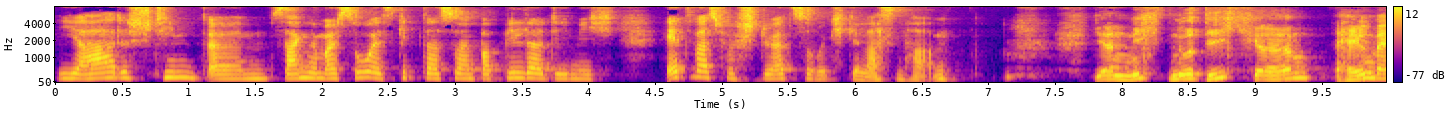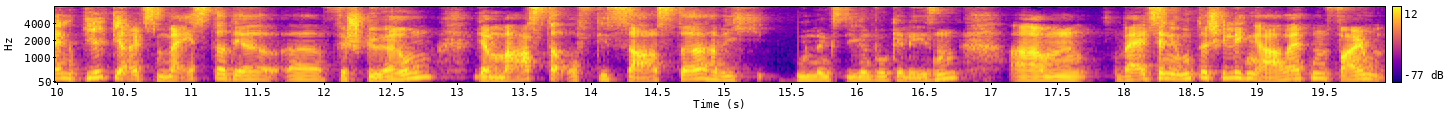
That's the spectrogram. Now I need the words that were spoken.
Ja, das stimmt. Ähm, sagen wir mal so, es gibt da so ein paar Bilder, die mich etwas verstört zurückgelassen haben. Ja, nicht nur dich. Ähm, Hellenwein gilt ja als Meister der äh, Verstörung, der Master of Disaster, habe ich unlängst irgendwo gelesen, ähm, weil seine unterschiedlichen Arbeiten, vor allem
